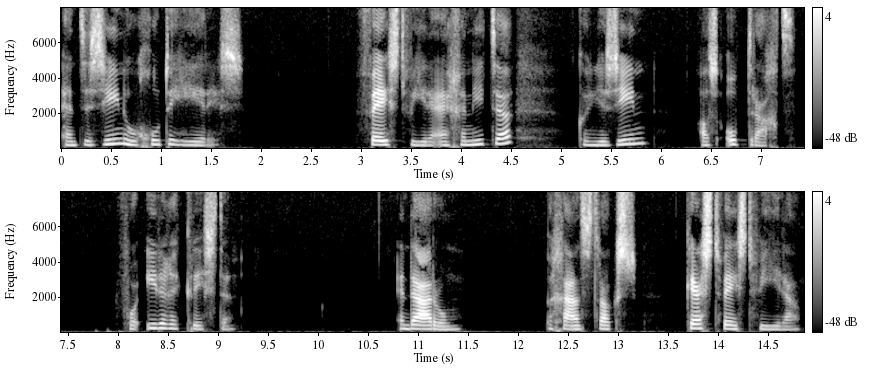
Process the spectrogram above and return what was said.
en te zien hoe goed de Heer is. Feest vieren en genieten kun je zien als opdracht voor iedere christen. En daarom, we gaan straks kerstfeest vieren.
